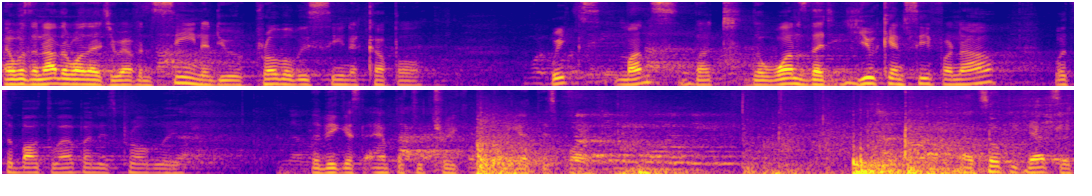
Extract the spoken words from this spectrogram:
There was another one that you haven't seen, and you've probably seen a couple weeks, months, but the ones that you can see for now, what's about to happen is probably the biggest amplitude trick happening at this point. Let's hope he gets it.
